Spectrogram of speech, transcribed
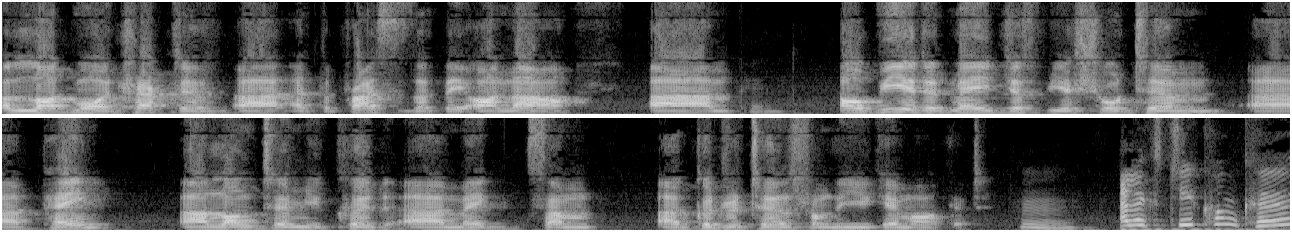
a lot more attractive uh, at the prices that they are now. Um, okay. Albeit it may just be a short-term uh, pain. long-term, you could make some uh, good returns from the UK market. Hmm. Alex, do you concur?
